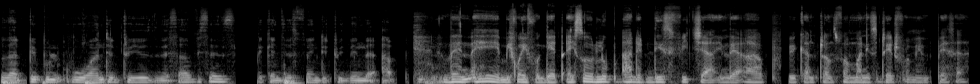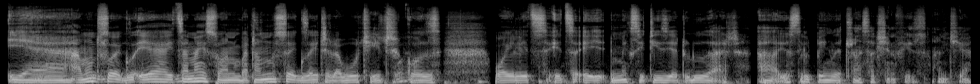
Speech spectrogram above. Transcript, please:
so that people who wanted to use the services they can just find it within the app. then, hey, before I forget, I saw Loop added this feature in the app. We can transfer money straight from M-Pesa. Yeah, I'm not so ex- yeah, it's a nice one, but I'm not so excited about it because while it's it's it makes it easier to do that, uh, you're still paying the transaction fees, aren't you?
